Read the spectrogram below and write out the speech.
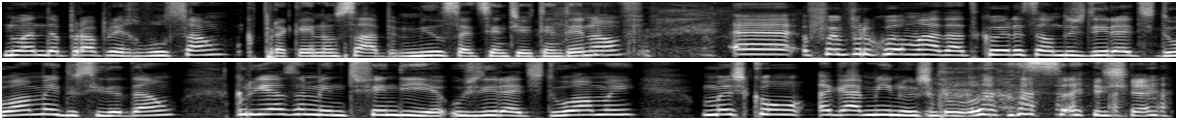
No ano da própria Revolução, que para quem não sabe, 1789, uh, foi proclamada a Declaração dos Direitos do Homem e do Cidadão, que curiosamente defendia os direitos do homem, mas com H minúsculo, ou seja,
